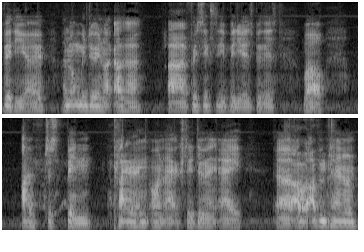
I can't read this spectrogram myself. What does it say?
video. I'm not going to be doing like other uh, 360 videos because, well, I've just been planning on actually doing a uh, I've been planning on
